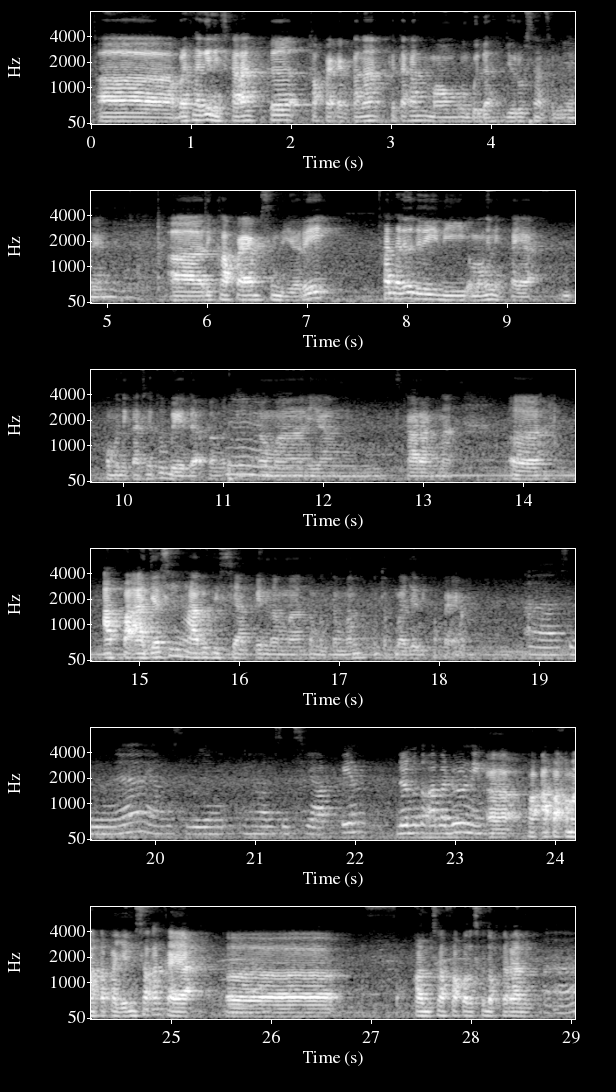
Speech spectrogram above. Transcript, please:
Eh, balik lagi nih sekarang ke KPM karena kita kan mau membedah jurusan sebenarnya Mhm. Eh, di KPM sendiri kan tadi udah di, diomongin ya kayak komunikasi itu beda banget nih Hmm. sama yang sekarang nah eh, apa aja sih yang harus disiapin sama teman-teman untuk belajar di KPM Uh, sebenarnya yang yang, yang harus disiapin dalam bentuk apa dulu nih Eh, apa ke mata pelajaran misalkan kayak eh, kalau misal fakultas kedokteran nih Uh-uh.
